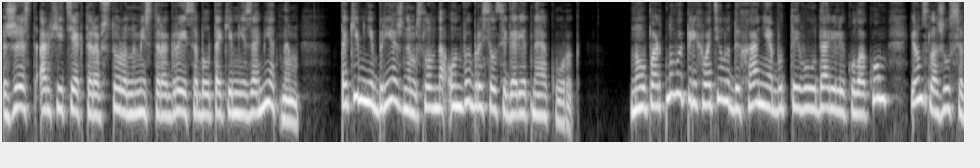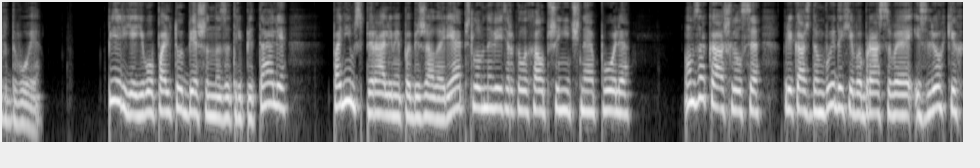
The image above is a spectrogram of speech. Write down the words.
Жест архитектора в сторону мистера Грейса был таким незаметным, таким небрежным, словно он выбросил сигаретный окурок но у портного перехватило дыхание, будто его ударили кулаком, и он сложился вдвое. Перья его пальто бешено затрепетали, по ним спиралями побежала рябь, словно ветер колыхал пшеничное поле. Он закашлялся, при каждом выдохе выбрасывая из легких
